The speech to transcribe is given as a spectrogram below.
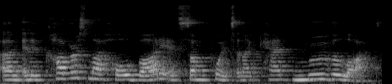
um, and it covers my whole body at some points, and I can't move a lot.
